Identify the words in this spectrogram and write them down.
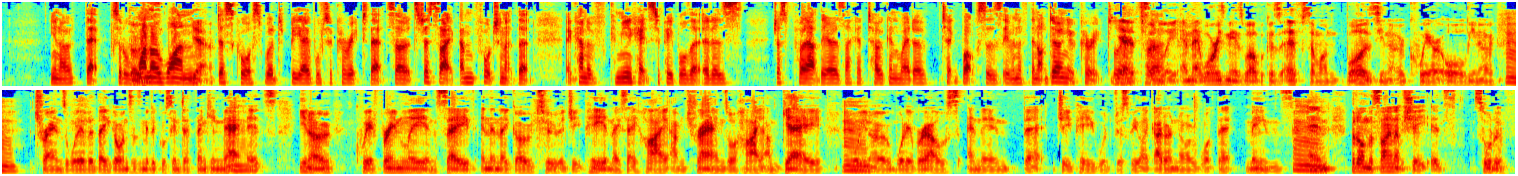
you know, that sort of Those- 101 yeah. discourse would be able to correct that. So it's just like unfortunate that it kind of communicates to people that it is just put out there as like a token way to tick boxes even if they're not doing it correctly. yeah, So- totally, and that worries me as well because if someone was, you know, queer at all, you know, Hmm. trans or whatever, they go into this medical center thinking that mm. it's, you know, queer friendly and safe, and then they go to a GP and they say, "Hi, I'm trans," or "Hi, I'm gay," or you mm. know, whatever else, and then that GP would just be like, "I don't know what that means," mm. and but on the sign up sheet, it's sort of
